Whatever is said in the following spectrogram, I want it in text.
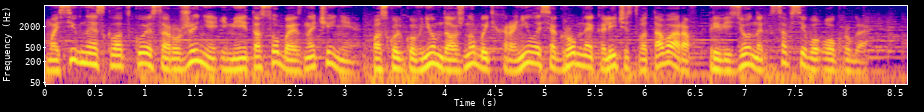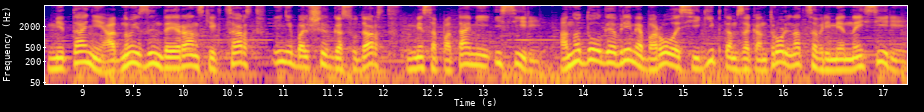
Массивное складское сооружение имеет особое значение, поскольку поскольку в нем должно быть хранилось огромное количество товаров, привезенных со всего округа. Метани – одно из индоиранских царств и небольших государств в Месопотамии и Сирии. Оно долгое время боролось с Египтом за контроль над современной Сирией,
